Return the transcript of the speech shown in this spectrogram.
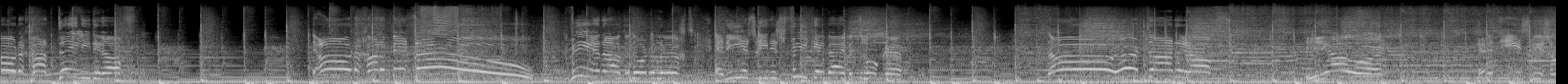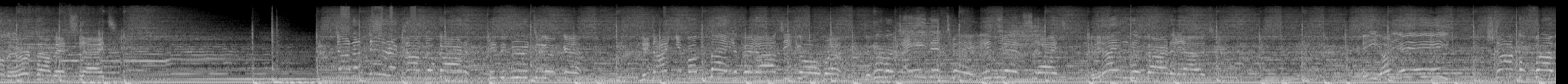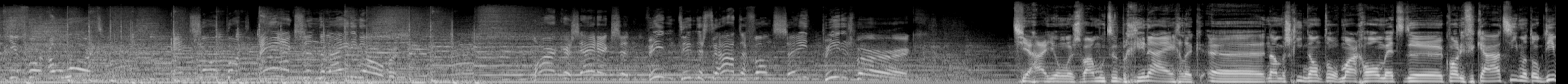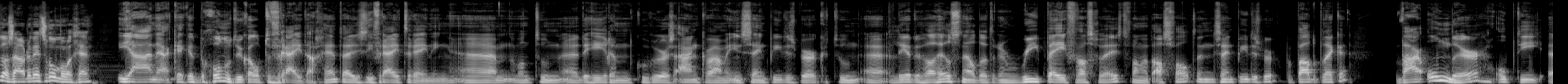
Oh, daar gaat Daly eraf. Oh, daar gaat het mis. Oh! Weer een auto door de lucht. En hier is Rinus Vieke bij betrokken. Oh, Hurta eraf. Ja hoor. Het is weer zo'n Hurta-wedstrijd. Ja, natuurlijk gaan ze elkaar in de muur drukken. Dit had je van mijlen ver aan zien komen. De nummers 1 en 2 in de wedstrijd rijden elkaar eruit. Hey, hey, hey, hey. Schakelfoutje voor Award. En zo pakt Eriksen de leiding over. Marcus Eriksen wint in de straten van St. Petersburg. Tja, jongens, waar moeten we beginnen eigenlijk? Eh, nou, misschien dan toch maar gewoon met de kwalificatie, want ook die was ouderwets rommelig, hè? Ja, nou kijk, het begon natuurlijk al op de vrijdag, hè, tijdens die vrije training. Ehm, want toen eh, de heren coureurs aankwamen in St. Petersburg, toen eh, leerden ze al heel snel dat er een repave was geweest van het asfalt in St. Petersburg op bepaalde plekken. Waaronder op die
